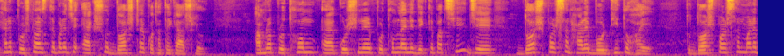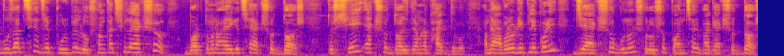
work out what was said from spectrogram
এখানে প্রশ্ন আসতে পারে যে একশো দশটা কোথা থেকে আসলো? আমরা প্রথম কোশ্চেনের প্রথম লাইনে দেখতে পাচ্ছি যে দশ পার্সেন্ট হারে বর্ধিত হয়। তো দশ পার্সেন্ট মানে বোঝাচ্ছে যে পূর্বে লোক সংখ্যা ছিল একশো, বর্তমানে হয়ে গেছে একশো দশ। তো সেই একশো দশ দিয়ে আমরা ভাগ দেবো। আমরা আবারও রিপ্লে করি যে একশো গুণন ষোলোশো পঞ্চাশ ভাগ একশো দশ।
